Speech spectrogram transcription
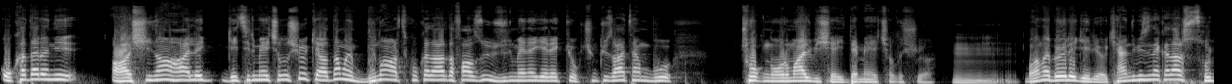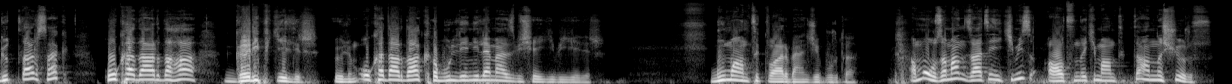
o kadar hani aşina hale getirmeye çalışıyor ki adam hani buna artık o kadar da fazla üzülmene gerek yok. Çünkü zaten bu çok normal bir şey demeye çalışıyor. Hmm. Bana böyle geliyor. Kendimizi ne kadar soyutlarsak o kadar daha garip gelir ölüm. O kadar daha kabullenilemez bir şey gibi gelir. Bu mantık var bence burada. Ama o zaman zaten ikimiz altındaki mantıkta anlaşıyoruz.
